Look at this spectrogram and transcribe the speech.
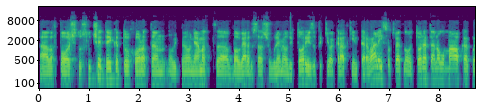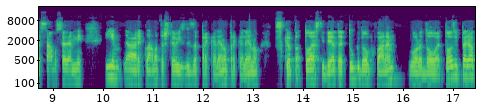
а, в повечето случаи, тъй като хората обикновено нямат в България достатъчно големи аудитории за такива кратки интервали и съответно аудиторията е много малка, ако е само 7 дни и а, рекламата ще ви излиза прекалено, прекалено скъпа. Тоест идеята е тук да обхванем горе-долу е този период,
